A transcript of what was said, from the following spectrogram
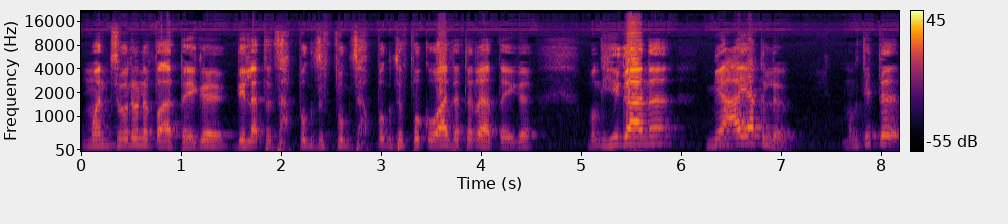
मन चोरून पाहतय ग. दिला तर झापूक झुपूक झापूक झुपूक वाजत राहतय ग. मग ही गाणं मी ऐकलं. मग तिथं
